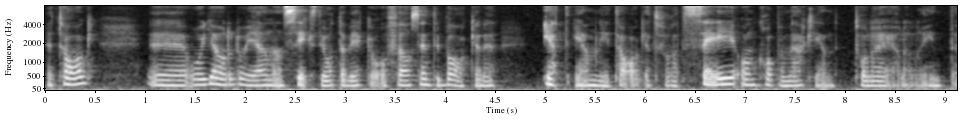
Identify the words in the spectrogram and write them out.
ett tag eh, och gör det då gärna 6-8 veckor och för sen tillbaka det ett ämne i taget för att se om kroppen verkligen tolererar det eller inte.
